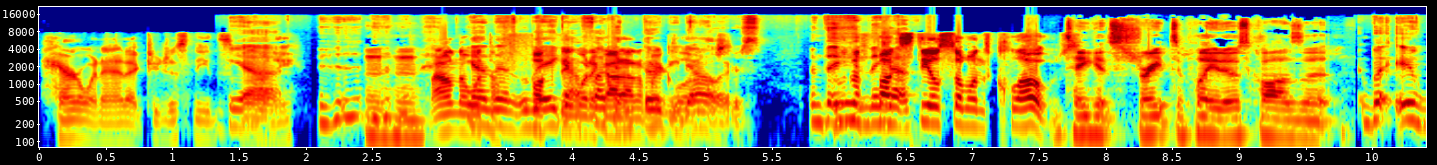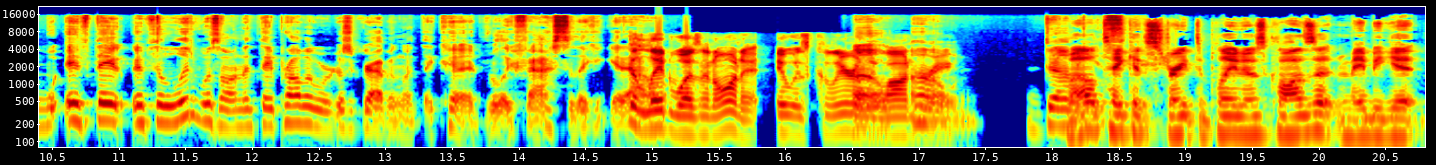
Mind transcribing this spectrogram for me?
heroin addict who just needs Yeah. money. hmm I don't know yeah, what the fuck they they would have got out of my thirty clothes. Dollars. And they, Who the they fuck got, steals someone's clothes? Take it straight to Plato's closet. but if if they if the lid was on it, they probably were just grabbing what they could really fast so they could get The out. The lid wasn't on it. It was clearly Oh, laundry. oh. Well, take it straight to Plato's closet. and Maybe get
